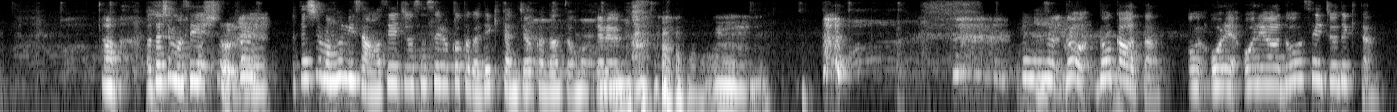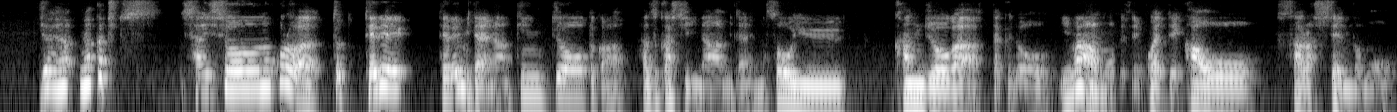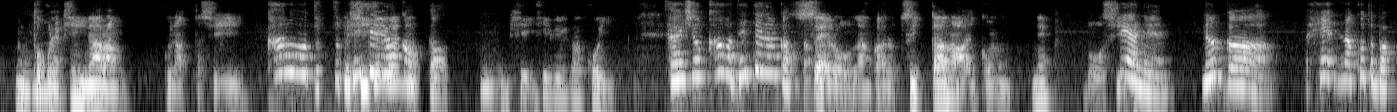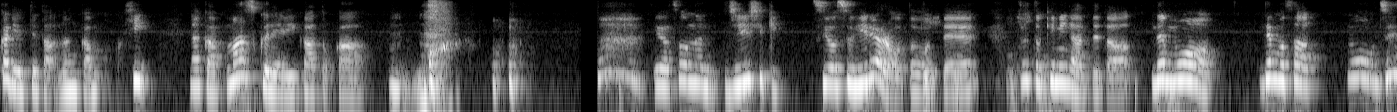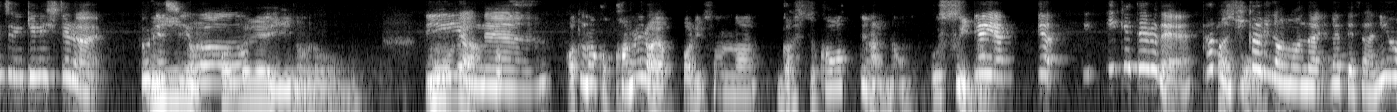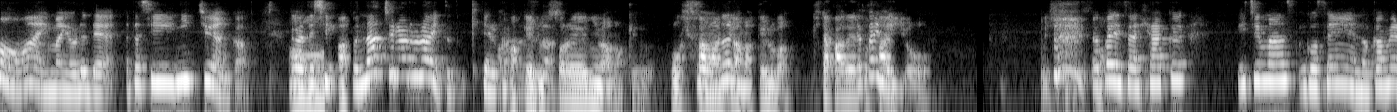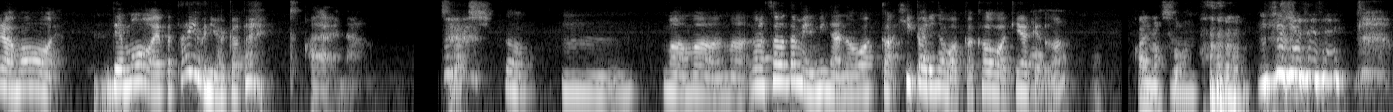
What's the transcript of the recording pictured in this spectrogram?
あ私もせ面白いね。私もふみさんを成長させることができたんちゃうかなって思ってる、うん。うんどうどう変わった？んお俺俺はどう成長できた？いや、なんかちょっと最初の頃はちょっと照れ、照れみたいな緊張とか恥ずかしいなみたいなそういう感情があったけど、今はもう別にこうやって顔をさらしてんのも、うん特に気にならんくなったし、顔ちょちょっと出てなかったうん、ひひげが濃い。最初顔出てなかったそうやろ、なんかあのツイッターのアイコンね、帽子。せやねん。なんか変なことばっかり言ってた。なんかひなんかマスクでいいかとか。うん、いやそんな自意識強すぎるやろと思ってずっと気になってた。でもでもさもう全然気にしてない。嬉しいわ。これでいいのよ。いいよね。あとなんかカメラやっぱりそんな画質変わってないな。薄いな。いやいやいやけてるで。多分光の問題。だってさ日本は今夜で私日中やんか。私あナチュラルライト来てるから負ける、さそれには負ける。お日様には負けるわ。北風と太陽 やっぱりさ、100、1万5千円のカメラも、でも、やっぱ太陽には勝たない。早いな。素晴らしい。そう。うん。まあまあまあ、まあ、そのためにみんなあの輪っか、光の輪っか買うわけやけどな。買いますわ。うん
